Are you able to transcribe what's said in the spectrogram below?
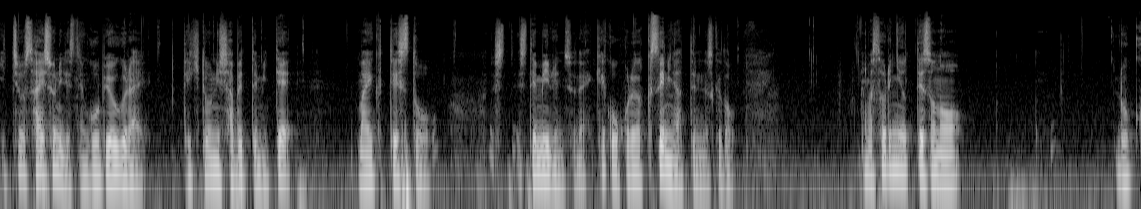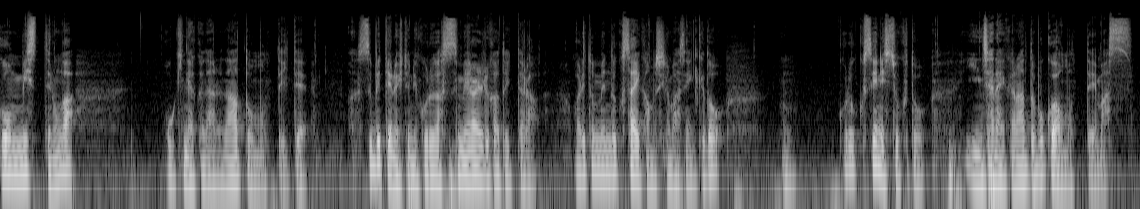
一応最初にですね5秒ぐらい適当に喋ってみてマイクテストをしてみるんですよね。結構これが癖になってるんですけど、まあ、それによってその録音ミスっていうのが起きなくなるなと思っていて全ての人にこれが勧められるかといったら割と面倒くさいかもしれませんけど、うん、これを癖にしておくといいんじゃないかなと僕は思っています。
